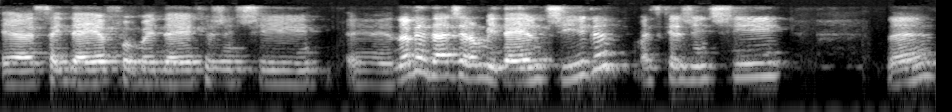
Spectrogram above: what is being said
essa ideia foi uma ideia que a gente. É, na verdade, era uma ideia antiga, mas que a gente. Né,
